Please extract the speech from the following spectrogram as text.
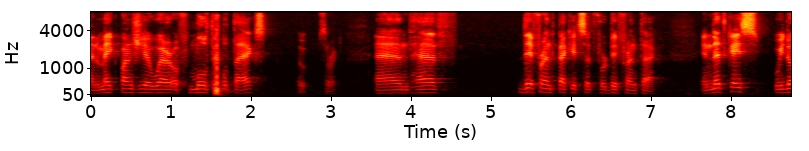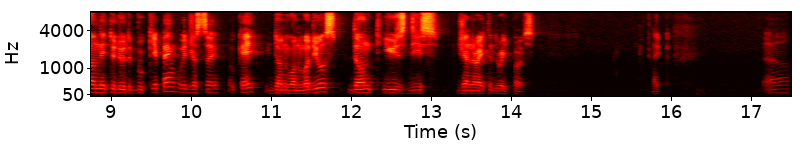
and make Pungi aware of multiple tags, oh, sorry, and have different package set for different tag. In that case, we don't need to do the bookkeeping. We just say, okay, don't want modules, don't use these generated repos. Like, uh,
